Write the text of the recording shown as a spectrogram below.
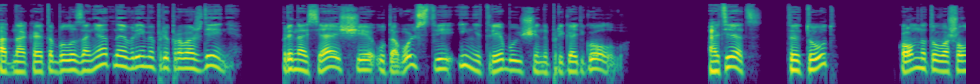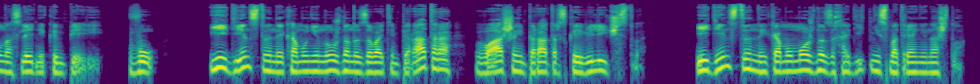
однако это было занятное времяпрепровождение, приносящее удовольствие и не требующее напрягать голову. «Отец, ты тут?» В комнату вошел наследник империи, Ву. Единственный, кому не нужно называть императора, ваше императорское величество. Единственный, кому можно заходить, несмотря ни на что.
